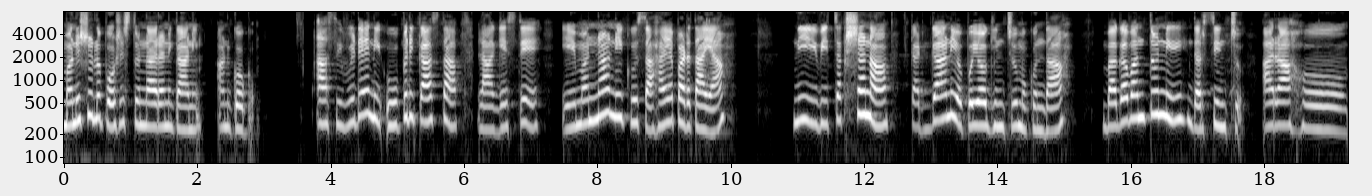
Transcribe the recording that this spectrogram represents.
మనుషులు పోషిస్తున్నారని కానీ అనుకోకు. ఆ శివుడే నీ ఊపిరి కాస్త లాగేస్తే ఏమన్నా నీకు సహాయపడతాయా? నీ విచక్షణ ఖడ్గాని ఉపయోగించు ముకుందా? భగవంతుణ్ణి దర్శించు. అరాహో.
